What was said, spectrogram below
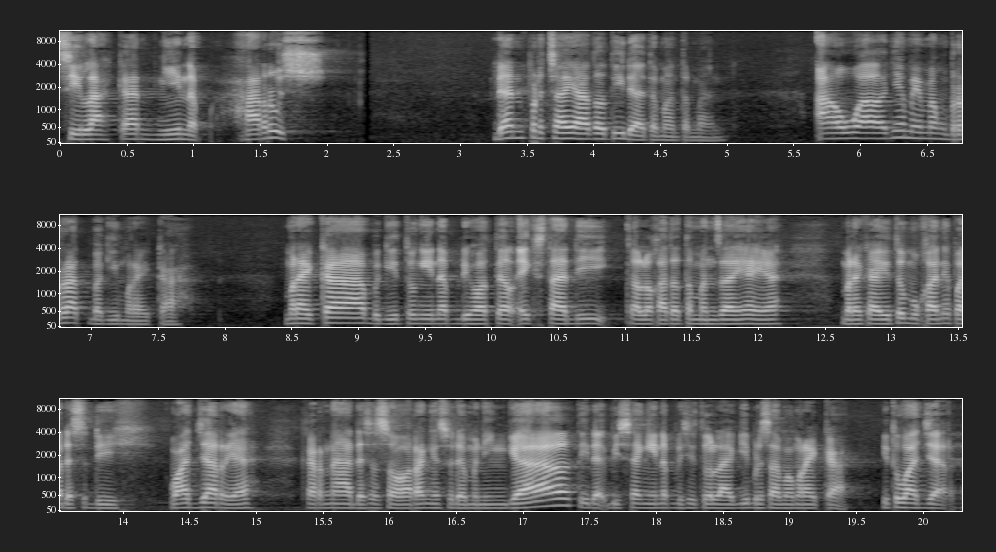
silahkan nginep, harus. Dan percaya atau tidak teman-teman, awalnya memang berat bagi mereka. Mereka begitu nginep di hotel X tadi, kalau kata teman saya ya, mereka itu mukanya pada sedih. Wajar ya, karena ada seseorang yang sudah meninggal, tidak bisa nginep di situ lagi bersama mereka. Itu wajar.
